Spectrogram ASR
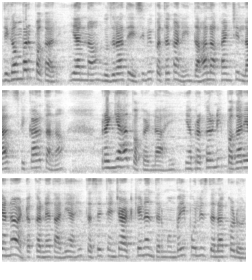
दिगंबर पगार यांना गुजरात ए सी बी पथकाने दहा लाखांची लाच स्वीकारताना रंगेहात पकडला आहे. या प्रकरणी पगार यांना अटक करण्यात आली आहे. तसेच त्यांच्या अटकेनंतर मुंबई पोलीस दलाकडून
